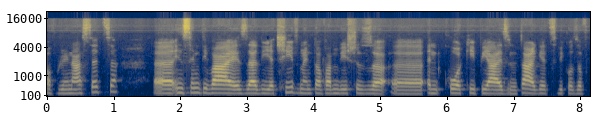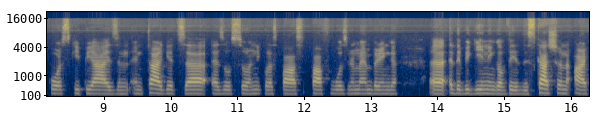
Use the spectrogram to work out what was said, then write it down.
of green assets, uh, incentivize uh, the achievement of ambitious uh, and core KPIs and targets, because of course KPIs and, and targets, as also Nicholas Pfaff was remembering, uh, at the beginning of this discussion are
